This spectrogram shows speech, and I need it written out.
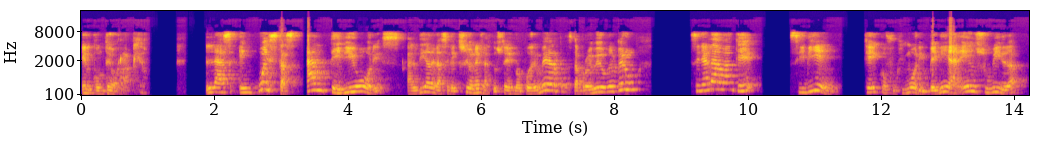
el conteo rápido. Las encuestas anteriores al día de las elecciones, las que ustedes no pueden ver porque está prohibido en el Perú, señalaban que si bien Keiko Fujimori venía en su vida,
